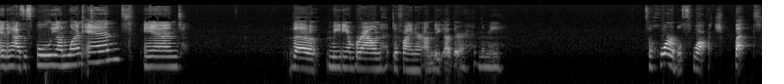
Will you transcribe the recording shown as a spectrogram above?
And it has a spoolie on one end and the medium brown definer on the other. Let me... It's a horrible swatch, but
